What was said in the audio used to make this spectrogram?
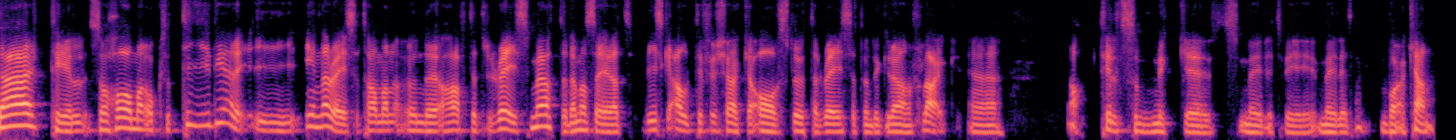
Därtill så har man också tidigare i, innan racet har man under, haft ett racemöte där man säger att vi ska alltid försöka avsluta racet under grön flagg. Eh, ja, till så mycket möjligt vi möjligt bara kan.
